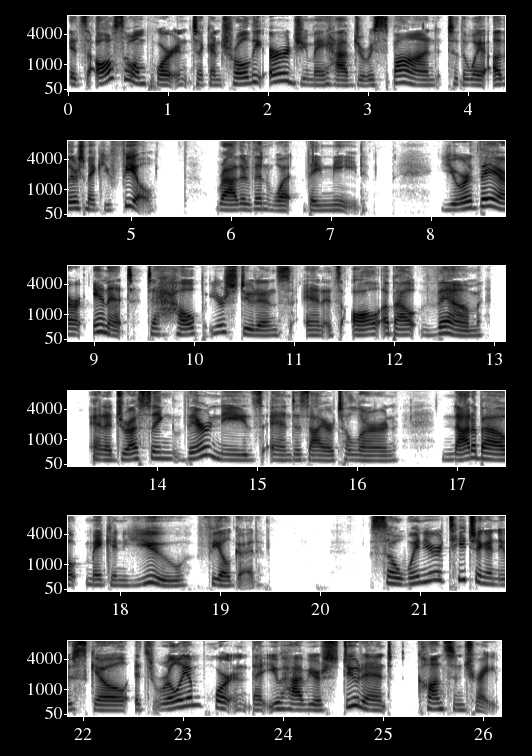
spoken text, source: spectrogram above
It's also important to control the urge you may have to respond to the way others make you feel rather than what they need. You're there in it to help your students, and it's all about them and addressing their needs and desire to learn, not about making you feel good. So, when you're teaching a new skill, it's really important that you have your student concentrate.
